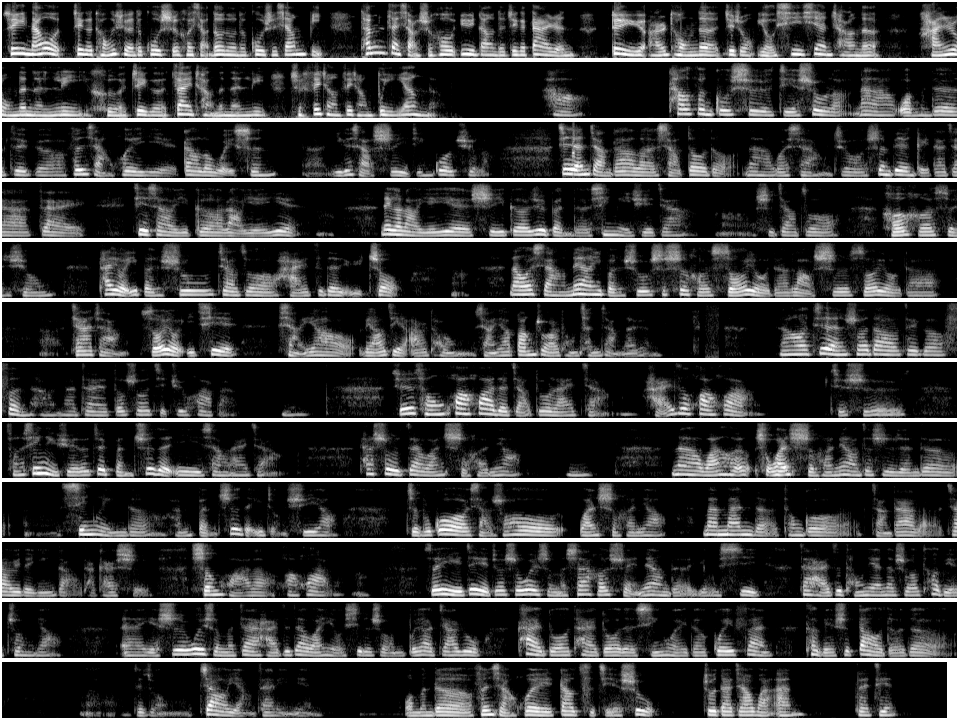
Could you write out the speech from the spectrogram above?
所以拿我这个同学的故事和小豆豆的故事相比，他们在小时候遇到的这个大人对于儿童的这种游戏现场的。涵容的能力和这个在场的能力是非常非常不一样的。好，掏粪故事结束了，那我们的这个分享会也到了尾声，啊，一个小时已经过去了。既然讲到了小豆豆，那我想就顺便给大家再介绍一个老爷爷啊，那个老爷爷是一个日本的心理学家啊，是叫做和和隼雄。他有一本书叫做《孩子的宇宙》啊，那我想那样一本书是适合所有的老师、所有的啊家长、所有一切想要了解儿童、想要帮助儿童成长的人。然后，既然说到这个粪哈，那再多说几句话吧。嗯，其实从画画的角度来讲，孩子画画其实。从心理学的最本质的意义上来讲，他是在玩屎和尿，嗯，那玩和玩屎和尿，这是人的心灵的很本质的一种需要，只不过小时候玩屎和尿，慢慢的通过长大了教育的引导，他开始升华了画画了啊，所以这也就是为什么沙和水那样的游戏在孩子童年的时候特别重要。嗯，也是为什么在孩子在玩游戏的时候，我们不要加入太多太多的行为的规范，特别是道德的，呃，这种教养在里面。我们的分享会到此结束，祝大家晚安，再见。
